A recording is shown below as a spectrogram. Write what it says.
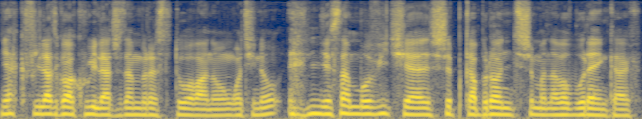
Nie Aquila, tylko Aquila, czy tam restytuowaną łaciną. Niesamowicie szybka broń trzymana w obu rękach.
